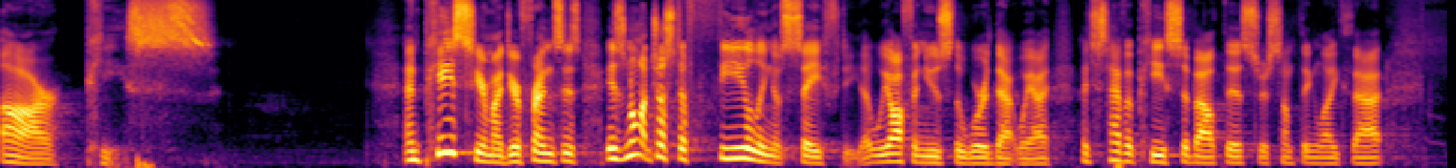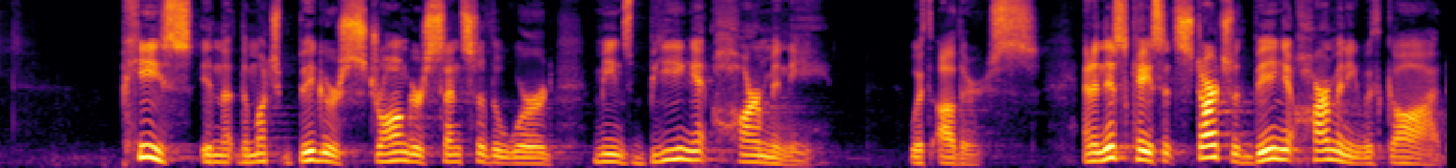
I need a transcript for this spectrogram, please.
our peace. And peace here, my dear friends, is, is not just a feeling of safety. Uh, we often use the word that way. I, I just have a peace about this or something like that. Peace, in the, the much bigger, stronger sense of the word, means being at harmony with others. And in this case, it starts with being at harmony with God.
